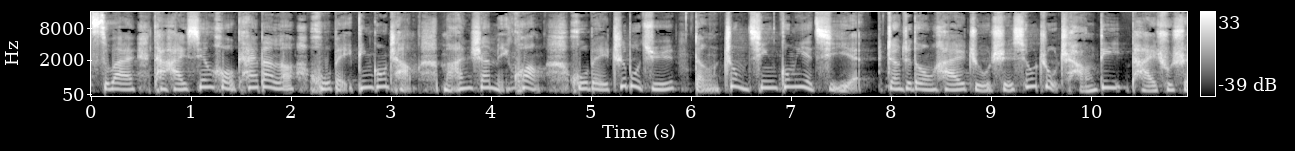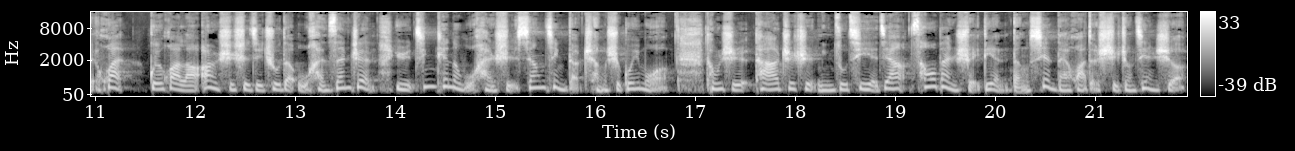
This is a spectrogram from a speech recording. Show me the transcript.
此外，他还先后开办了湖北兵工厂、马鞍山煤矿、湖北织布局等重轻工业企业。张之洞还主持修筑长堤，排除水患。规划了二十世纪初的武汉三镇，与今天的武汉市相近的城市规模。同时，他支持民族企业家操办水电等现代化的市政建设，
